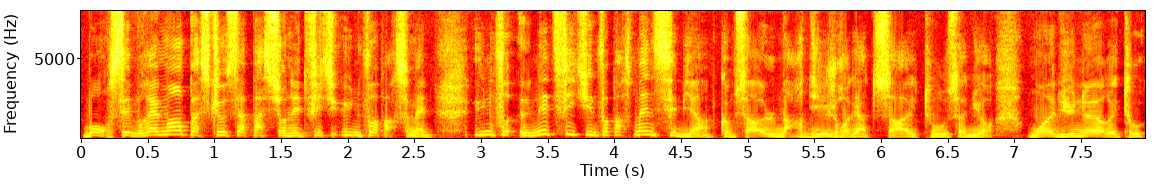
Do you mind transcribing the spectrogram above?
Bon, c'est vraiment parce que ça passe sur Netflix une fois par semaine. Une fois, euh, Netflix une fois par semaine, c'est bien. Comme ça, le mardi, je regarde ça et tout, ça dure moins d'une heure et tout.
